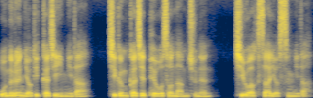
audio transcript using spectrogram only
오늘은 여기까지입니다. 지금까지 배워서 남주는 지우학사였습니다.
